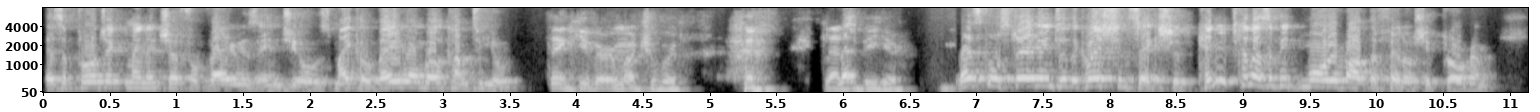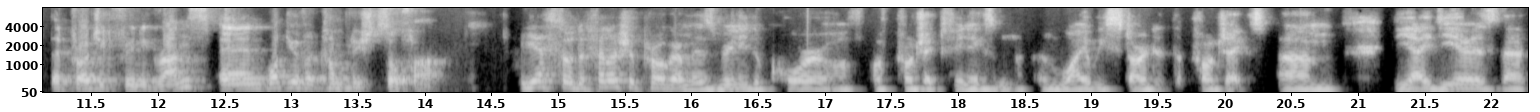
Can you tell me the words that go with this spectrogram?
as a project manager for various NGOs. Michael, very warm welcome to you. Thank you very much, Hubert. Glad Let, to be here. Let's go straight into the question section. Can you tell us a bit more about the fellowship program that Project Phoenix runs and what you've accomplished so far? Yes, so the fellowship program is really the core of, of Project Phoenix and, and why we started the project. Um, the idea is that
